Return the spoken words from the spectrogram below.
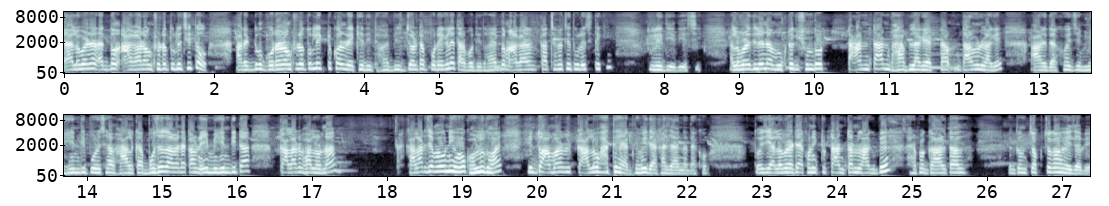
অ্যালোভেরার একদম আগার অংশটা তুলেছি তো, আর একদম গোড়ার অংশটা তুলে একটুক্ষণ রেখে দিতে হয়। বীজ জলটা পড়ে গেলে তারপর দিতে হয়। একদম আগার কাছাকাছি তুলেছি দেখি, তুলে দিয়ে দিয়েছি। অ্যালোভেরা দিলে না মুখটা কি সুন্দর টান টান ভাব লাগে, একটা দারুণ লাগে। আর দেখো যে মেহেন্দি পরেছিলাম হালকা, বোঝা যাবে না কারণ এই মেহেন্দিটা কালার ভালো না। কালার যেমনই হোক, হলুদ হয়, কিন্তু আমার কালো হাতে একদমই দেখা যায় না, দেখো। তো এই যে অ্যালোভেরাটা এখন একটু টান টান লাগবে, তারপর গাল টাল একদম চকচকা হয়ে যাবে।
